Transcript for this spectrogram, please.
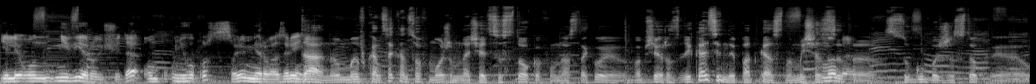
или он неверующий, да, он, у него просто свое мировоззрение. Да, но мы в конце концов можем начать с истоков. У нас такой вообще развлекательный подкаст, но мы сейчас ну, это да. сугубо жестоко, э,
